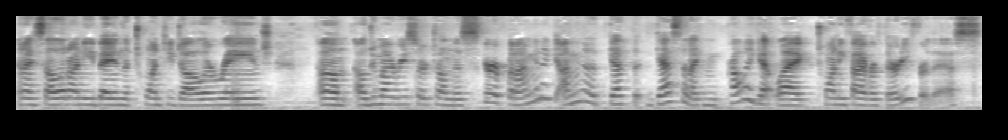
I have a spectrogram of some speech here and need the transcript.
and I sell it on eBay in the $20 range. Um, I'll do my research on this skirt, but I'm gonna I'm gonna get the, guess that I can probably get like 25 or 30 for this.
